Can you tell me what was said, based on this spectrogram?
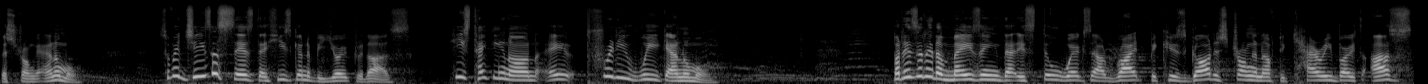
the stronger animal. So when Jesus says that he's going to be yoked with us, he's taking on a pretty weak animal. But isn't it amazing that it still works out right because God is strong enough to carry both us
